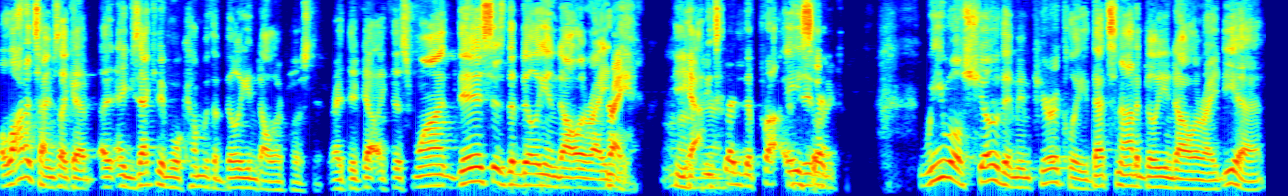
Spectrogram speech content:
a lot of times, like a, an executive will come with a billion dollar post it, right? They've got like this one, this is the billion dollar idea. Right. Yeah. He said the pro- he said we will show them empirically that's not a billion dollar idea.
